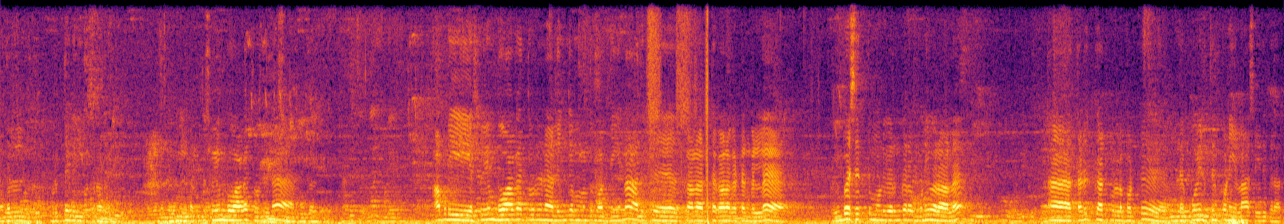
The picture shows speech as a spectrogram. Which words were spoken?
முதல் விருத்தகிரீஸ்வரர் பூமியில் சுயம்புவாக தோன்றின முதல். அப்படி சுயம்புவாக தோன்றின லிங்கம் வந்து பார்த்தீங்கன்னா அதுக்கு கால அடுத்த காலகட்டங்களில் விபசித்து முனிவருங்கிற முனிவரால் தடுக்காட்கொள்ளப்பட்டு இந்த கோயில் திருப்பணியெல்லாம் செய்துக்கிறார்.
